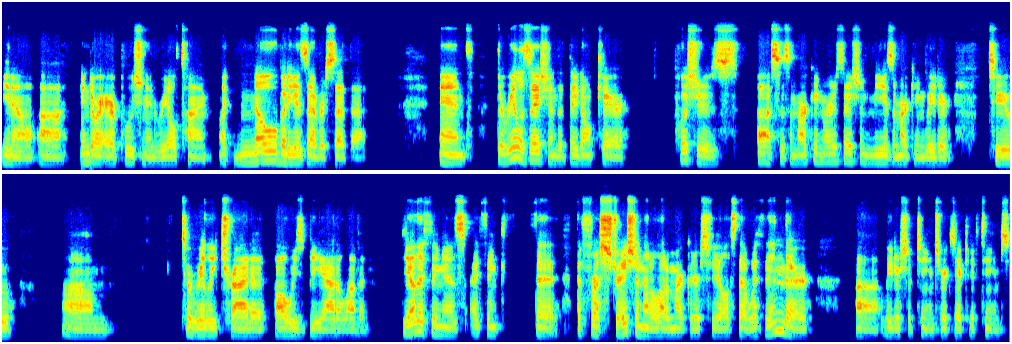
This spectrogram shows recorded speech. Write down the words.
you know, uh, indoor air pollution in real time. Like nobody has ever said that. And the realization that they don't care pushes us as a marketing organization, me as a marketing leader, to um, to really try to always be at 11. The other thing is, I think the the frustration that a lot of marketers feel is that within their uh, leadership teams or executive teams,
